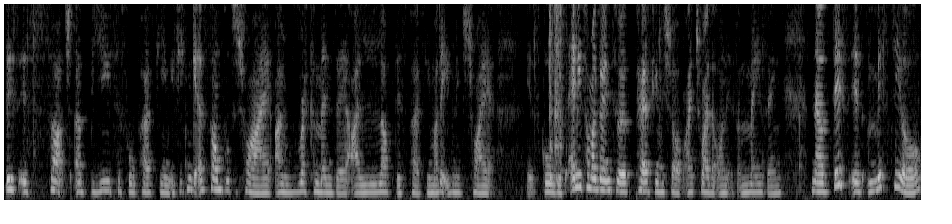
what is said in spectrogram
This is such a beautiful perfume. If you can get a sample to try, I recommend it. I love this perfume. I don't even need to try it it's gorgeous. Anytime I go into a perfume shop, I try that on. It's amazing. Now, this is Miss Dior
